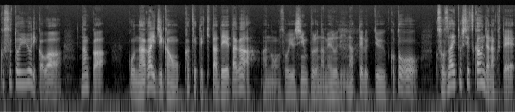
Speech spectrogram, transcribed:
クスというよりかはなんかこう長い時間をかけてきたデータがあのそういうシンプルなメロディーになってるっていうことを素材として使うんじゃなくて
